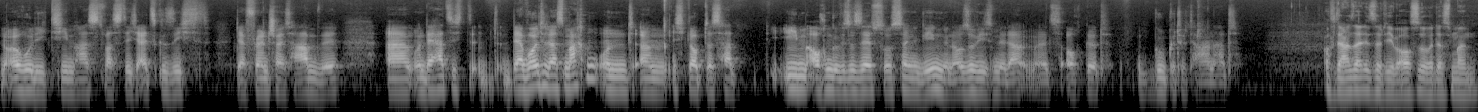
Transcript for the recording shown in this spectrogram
ein Euroleague-Team hast, was dich als Gesicht der Franchise haben will. Ähm, und der hat sich, der wollte das machen und ähm, ich glaube, das hat ihm auch ein gewisses Selbstbewusstsein gegeben, genauso wie es mir damals auch gut, gut getan hat. Auf der anderen Seite ist es natürlich auch so, dass man,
